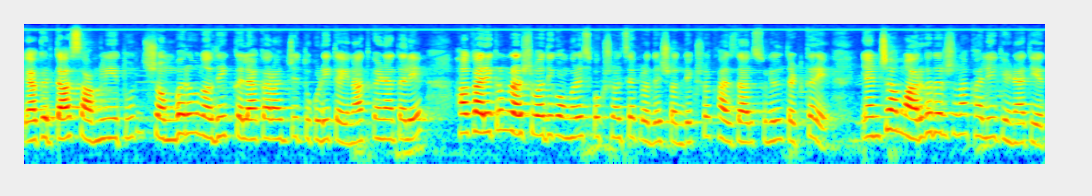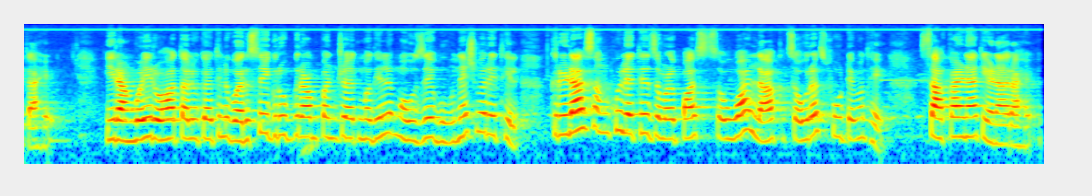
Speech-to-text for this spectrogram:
याकरिता सांगली येथून शंभरहून अधिक कलाकारांची तुकडी तैनात करण्यात आली हा कार्यक्रम राष्ट्रवादी काँग्रेस पक्षाचे प्रदेशाध्यक्ष खासदार सुनील तटकरे यांच्या मार्गदर्शनाखाली घेण्यात येत आहे. ही रांगोळी रोहा तालुक्यातील वरसे ग्रुप ग्रामपंचायतमधील मौजे भुवनेश्वर येथील क्रीडा संकुल येथे जवळपास सव्वा लाख चौरस फुटेमध्ये साकारण्यात येणार आहे.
